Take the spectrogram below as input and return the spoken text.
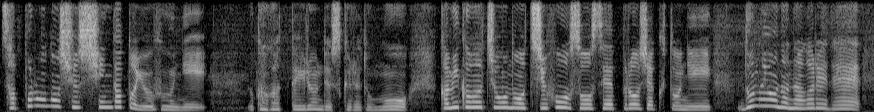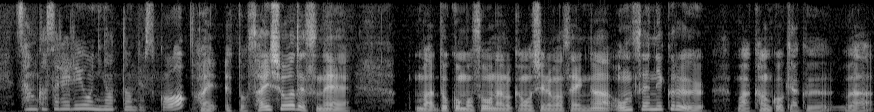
札幌の出身だというふうに伺っているんですけれども上川町の地方創生プロジェクトにどのような流れで参加されるようになったんですか？はい、えっと、最初はですねまあ、どこもそうなのかもしれませんが温泉に来る、まあ、観光客は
